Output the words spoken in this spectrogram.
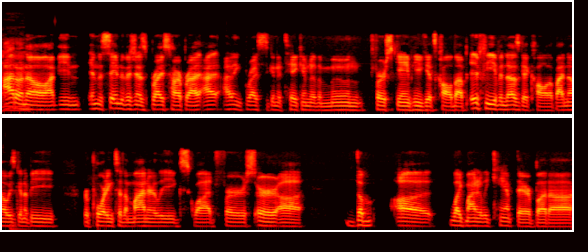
I don't um, know. I mean, in the same division as Bryce Harper, I, I, I think Bryce is going to take him to the moon first game he gets called up, if he even does get called up. I know he's going to be reporting to the minor league squad first or uh, the uh, like minor league camp there, but uh,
